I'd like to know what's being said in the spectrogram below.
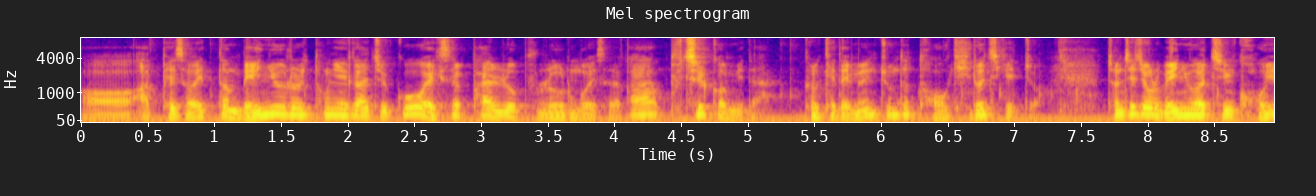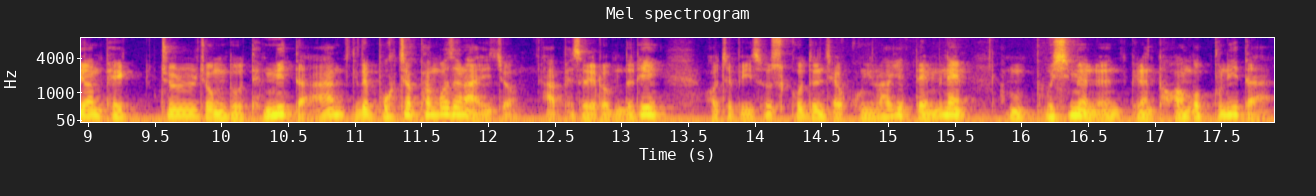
어, 앞에서 했던 메뉴를 통해 가지고 엑셀 파일로 불러오는 거에다가 붙일 겁니다. 그렇게 되면 좀 더 더 길어지겠죠. 전체적으로 메뉴가 지금 거의 한 100줄 정도 됩니다. 근데 복잡한 것은 아니죠. 앞에서 여러분들이 어차피 이 소스코드는 제가 공유를 하기 때문에 한번 보시면은 그냥 더한 것 뿐이다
